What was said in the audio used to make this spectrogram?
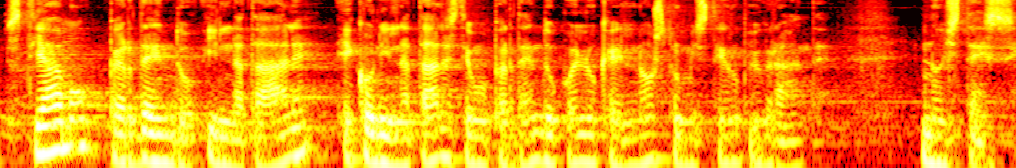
Stiamo perdendo il Natale e con il Natale stiamo perdendo quello che è il nostro mistero più grande, noi stessi.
